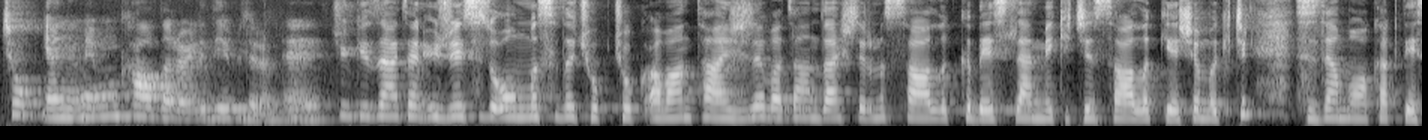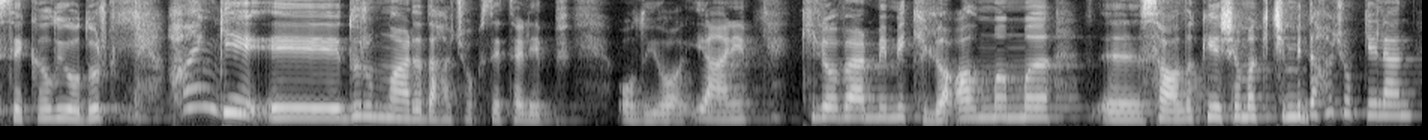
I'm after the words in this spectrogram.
çok yani memnun kaldılar öyle diyebilirim. Evet. Çünkü zaten ücretsiz olması da çok çok avantajlı. Vatandaşlarımız sağlıklı beslenmek için, sağlık yaşamak için sizden muhakkak destek alıyordur. Hangi e, durumlarda daha çok size talep oluyor? Yani kilo verme mi, kilo alma mı, e, sağlıklı yaşamak için mi? Daha çok gelen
